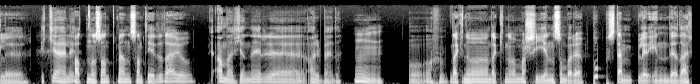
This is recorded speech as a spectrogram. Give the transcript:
eller Ikke hatt noe sånt, men samtidig, det er jo anerkjenner eh, arbeidet. mm, Og det, er noe, det er ikke noe maskin som bare pop, stempler inn det der.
